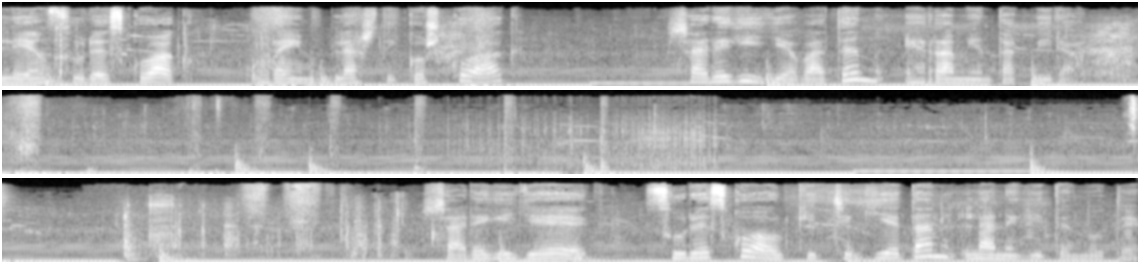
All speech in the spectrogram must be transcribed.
lehen zurezkoak orain plastikoskoak, saregile baten erramientak dira. Saregileek zurezko aulki txikietan lan egiten dute.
